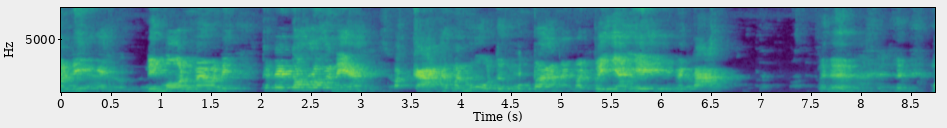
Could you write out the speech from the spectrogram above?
วันนี้ไงนิมนต์มาวันนี้ ก็ได้ต้องร้องอันเนี้ยประกาศให้มันหู้ถึงหมู่บ้านมันปีเงี้ยเอไม่ปากโม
